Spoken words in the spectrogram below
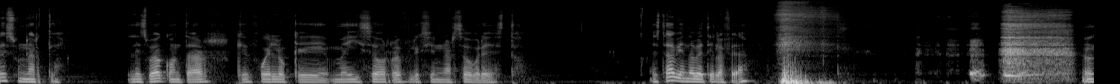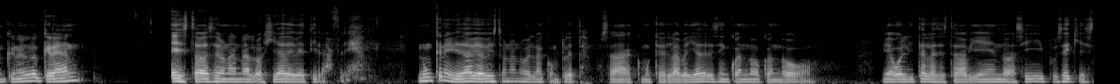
es un arte. Les voy a contar qué fue lo que me hizo reflexionar sobre esto. Estaba viendo a Betty la Fea. Aunque no lo crean, esta va a ser una analogía de Betty la Fea. Nunca en mi vida había visto una novela completa. O sea, como que la veía de vez en cuando cuando mi abuelita las estaba viendo, así, pues X.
